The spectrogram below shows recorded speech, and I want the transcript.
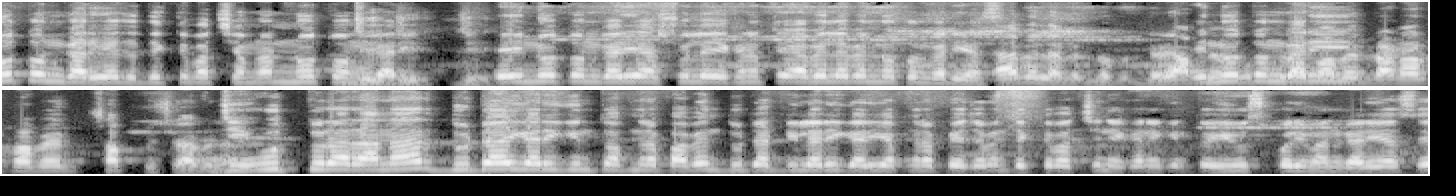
নতুন গাড়ি যে দেখতে পাচ্ছি আমরা নতুন গাড়ি। জি, জি। এই নতুন গাড়ি আসলে এখানে তো অ্যাভেলেবেল নতুন গাড়ি আছে। অ্যাভেলেবেল নতুন গাড়ি। আপনি নতুন গাড়ি- পাবেন রানার পাবেন সবকিছু জি অ্যাভেলেবেল উত্তরা রানার দুটাই গাড়ি কিন্তু আপনারা পাবেন দুটা ডিলারি গাড়ি আপনারা পেয়ে যাবেন। দেখতে পাচ্ছেন এখানে কিন্তু ইউজ পরিমাণ গাড়ি আছে।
